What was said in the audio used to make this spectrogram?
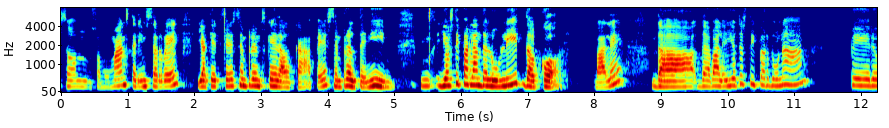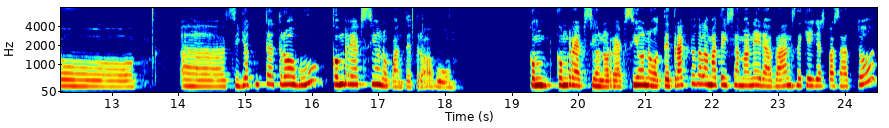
som, som humans, tenim cervell i aquest fet sempre ens queda al cap, eh? sempre el tenim. Jo estic parlant de l'oblit del cor, ¿vale? de, de vale, jo t'estic perdonant, però eh, si jo te trobo, com reacciono quan te trobo? Com, com reacciono? Reacciono, te tracto de la mateixa manera abans de que hagués passat tot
